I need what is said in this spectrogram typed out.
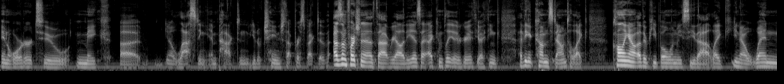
in order to make you know lasting impact and you know change that perspective. As unfortunate as that reality is I, I completely agree with you. I think i think it comes down to like calling out other people when we see that like you know when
